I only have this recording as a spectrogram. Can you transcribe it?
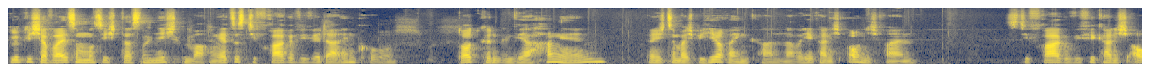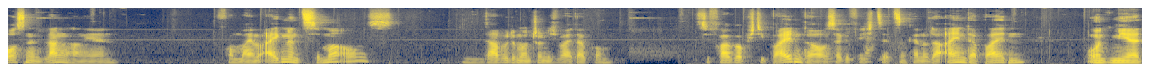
Glücklicherweise muss ich das nicht machen. Jetzt ist die Frage, wie wir da hinkommen. Dort könnten wir hangeln, wenn ich zum Beispiel hier rein kann. Aber hier kann ich auch nicht rein. Ist die Frage, wie viel kann ich außen entlang hangeln? Von meinem eigenen Zimmer aus? Da würde man schon nicht weiterkommen. Ist die Frage, ob ich die beiden da außer Gefecht setzen kann oder einen der beiden und mir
